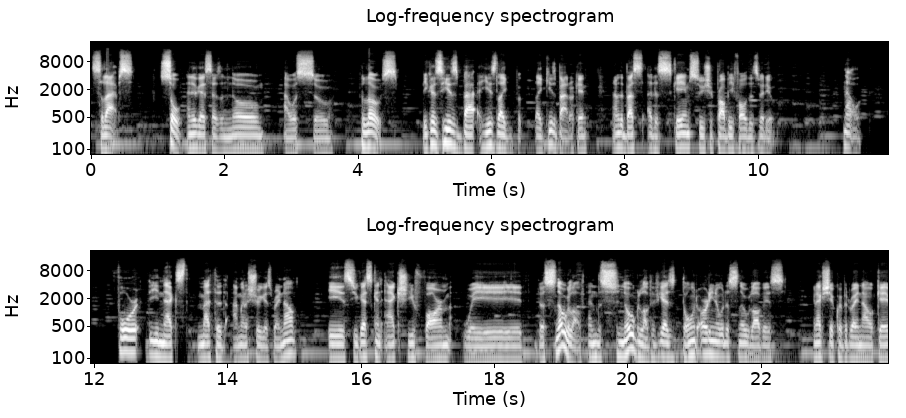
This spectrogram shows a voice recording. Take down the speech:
slaps. So, and this guy says, no, I was so close because he is bad. He's like like he's bad. Okay, I'm the best at this game, so you should probably follow this video. Now, for the next method, I'm gonna show you guys right now is you guys can actually farm with the snow glove and the snow glove. If you guys don't already know what the snow glove is, you can actually equip it right now. Okay.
